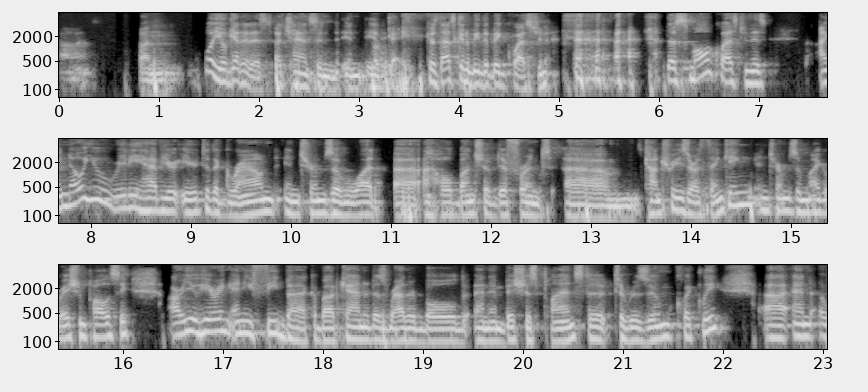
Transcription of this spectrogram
a comment on well, you'll get it as a chance in, in, in okay, because that's going to be the big question. the small question is I know you really have your ear to the ground in terms of what uh, a whole bunch of different um, countries are thinking in terms of migration policy. Are you hearing any feedback about Canada's rather bold and ambitious plans to, to resume quickly? Uh, and uh,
